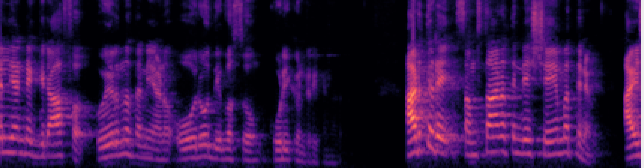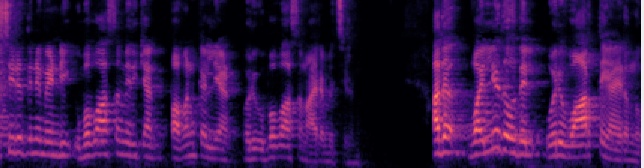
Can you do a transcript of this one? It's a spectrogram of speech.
കല്യാണിന്റെ ഗ്രാഫ് ഉയർന്നു തന്നെയാണ് ഓരോ ദിവസവും കൂടിക്കൊണ്ടിരിക്കുന്നത്. അടുത്തിടെ സംസ്ഥാനത്തിന്റെ ക്ഷേമത്തിനും ഐശ്വര്യത്തിനും വേണ്ടി ഉപവാസം ഇരിക്കാൻ പവൻ കല്യാൺ ഒരു ഉപവാസം ആരംഭിച്ചിരുന്നു. അത് വലിയ തോതിൽ ഒരു വാർത്തയായിരുന്നു.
